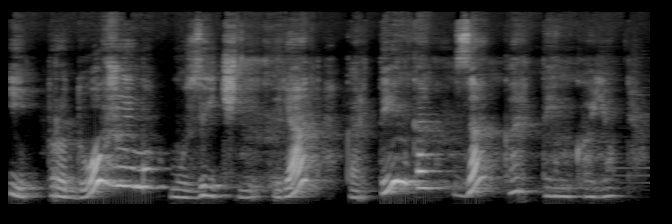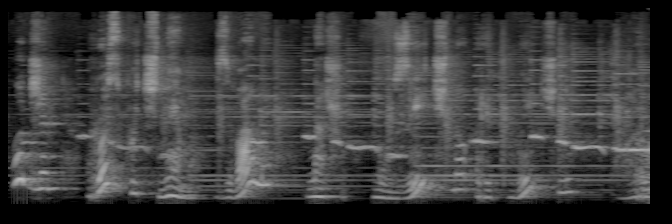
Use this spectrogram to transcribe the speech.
І продовжуємо музичний ряд картинка за картинкою. Отже, розпочнемо з вами нашу музично-ритмичну гру.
